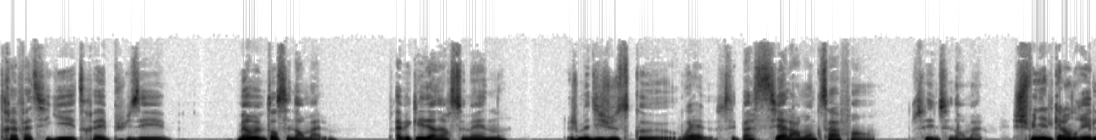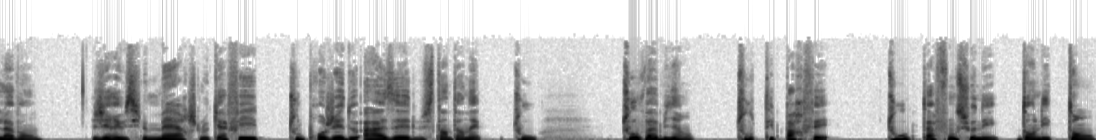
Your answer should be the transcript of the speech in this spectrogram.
très fatiguée, très épuisée. Mais en même temps, c'est normal. Avec les dernières semaines, je me dis juste que, ouais, c'est pas si alarmant que ça, enfin, c'est normal. Je finis le calendrier de l'avant, j'ai réussi le merch, le café, tout le projet de A à Z, le site internet, tout. Tout va bien, tout est parfait, tout a fonctionné dans les temps,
